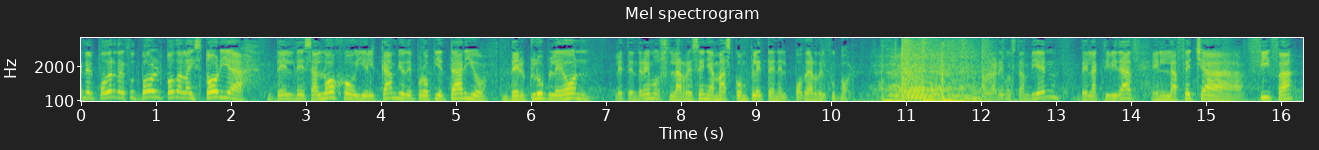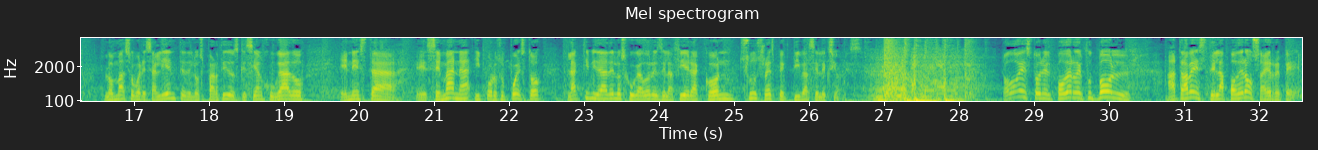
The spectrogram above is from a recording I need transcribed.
En el Poder del Fútbol, toda la historia del desalojo y el cambio de propietario del Club León. Le tendremos la reseña más completa en el Poder del Fútbol. Hablaremos también de la actividad en la fecha FIFA, lo más sobresaliente de los partidos que se han jugado en esta eh, semana y por supuesto la actividad de los jugadores de la Fiera con sus respectivas selecciones. Todo esto en el poder del fútbol a través de la poderosa RPL.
